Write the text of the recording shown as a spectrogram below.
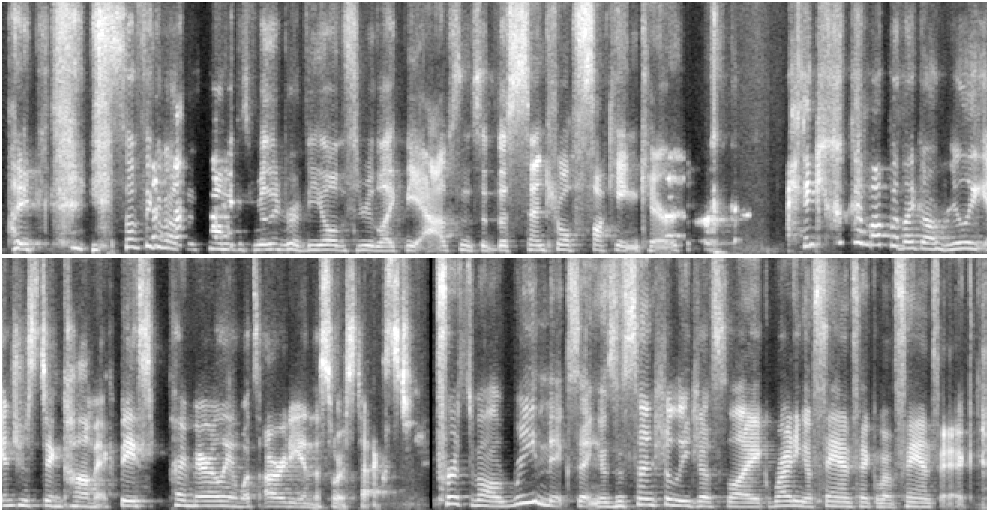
like something about this comic is really revealed through like the absence of the central fucking character. I think you could come up with like a really interesting comic based primarily on what's already in the source text. First of all, remixing is essentially just like writing a fanfic of a fanfic.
